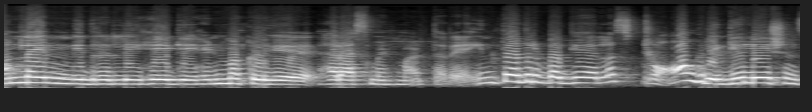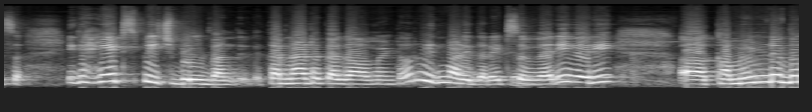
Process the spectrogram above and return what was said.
ಆನ್ಲೈನ್ ಇದರಲ್ಲಿ ಹೇಗೆ ಹೆಣ್ಮಕ್ಳಿಗೆ ಹರಾಸ್ಮೆಂಟ್ ಮಾಡ್ತಾರೆ, ಇಂಥದ್ರ ಬಗ್ಗೆ ಎಲ್ಲ ಸ್ಟ್ರಾಂಗ್ ರೆಗ್ಯುಲೇಷನ್ಸ್ ಈಗ ಹೇಟ್ ಸ್ಪೀಚ್ ಬಿಲ್ ಬಂದಿದೆ, ಕರ್ನಾಟಕ ಗವರ್ಮೆಂಟ್ ಅವರು ಇದು ಮಾಡಿದ್ದಾರೆ. It's a very very commendable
